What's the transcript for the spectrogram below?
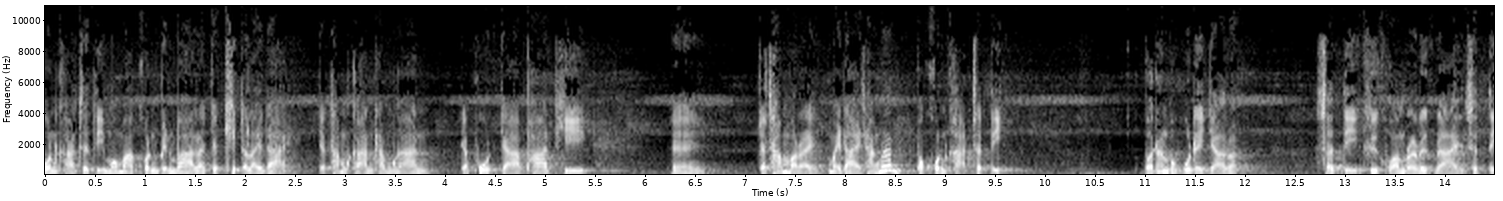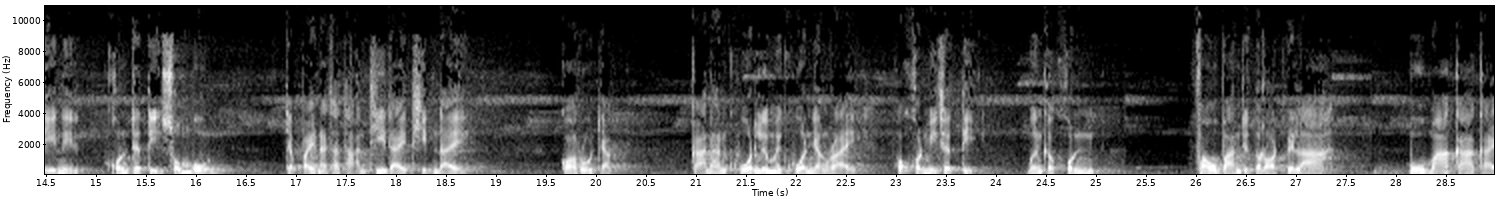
คนขาดสติมากๆคนเป็นบ้าแล้วจะคิดอะไรได้ จะทำการทำงานจะพูดจาพาทีจะทำอะไรไม่ได้ทั้งนั้น เพราะคนขาดสติ เพราะนั้นพระพุทธเจ้าว่าสติคือความระลึกได้ สตินี่คนสติสมบูรณ์ จะไปนสถานที่ใดถิ่นใด ก็รู้จักการอันควรหรือไม่ควรอย่างไร เพราะคนมีสติ เหมือนกับคนเฝ้าบ้านอยู่ตลอดเวลา หมูหมากาไก่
